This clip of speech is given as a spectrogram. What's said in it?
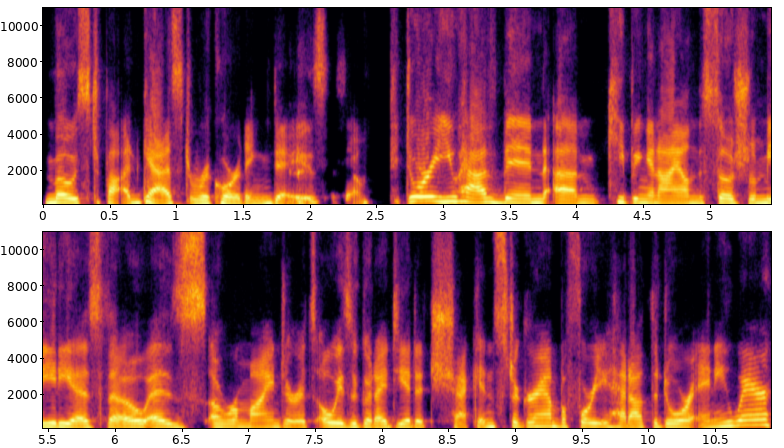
most podcast recording days. So, Dory, you have been um, keeping an eye on the social medias, though. As a reminder, it's always a good idea to check Instagram before you head out the door anywhere.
